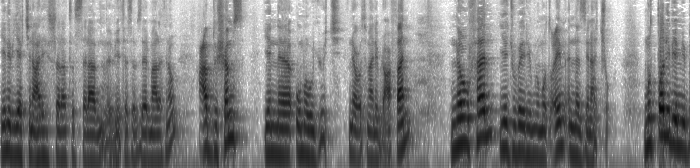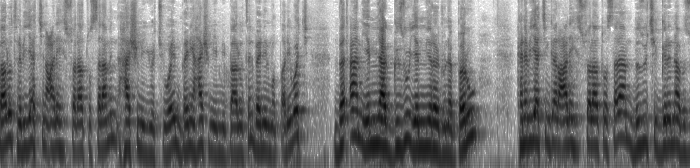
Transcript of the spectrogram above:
የነቢያችን ዓለይሂ ሰላቱ ወሰላም ቤተሰብ ዘር ማለት ነው። ዓብዱ ሸምስ የነ ኡመውዮች እነ ዑስማን ብኑ አፋን፣ ነውፈል የጁበይር ብኑ ሙጥዒም እነዚህ ናቸው። ሙጠሊብ የሚባሉት ነቢያችን ዓለይሂ ሰላቱ ወሰላምን ሃሽምዮችን ወይም በኒ ሃሽም የሚባሉትን በኒል ሙጠሊቦች በጣም የሚያግዙ የሚረዱ ነበሩ። ከነቢያችን ጋር ዓለይሂ ሰላቱ ወሰላም ብዙ ችግርና ብዙ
